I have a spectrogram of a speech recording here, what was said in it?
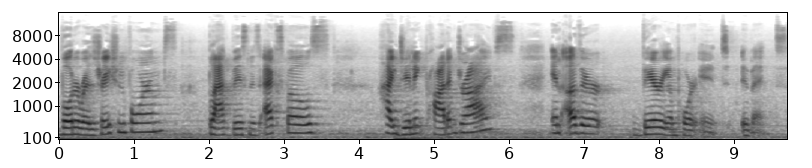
voter registration forums, black business expos, hygienic product drives, and other very important events.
